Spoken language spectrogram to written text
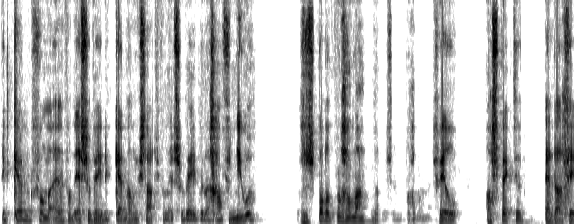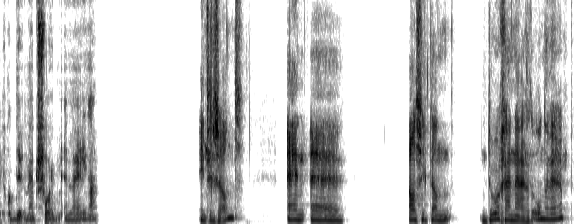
de kern van de, van de SVB, de kernadministratie van de SVB, willen gaan vernieuwen. Dat is een spannend programma. Dat is een programma met veel aspecten. En daar geef ik op dit moment vorm en leiding aan. Interessant. En uh, als ik dan doorga naar het onderwerp,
